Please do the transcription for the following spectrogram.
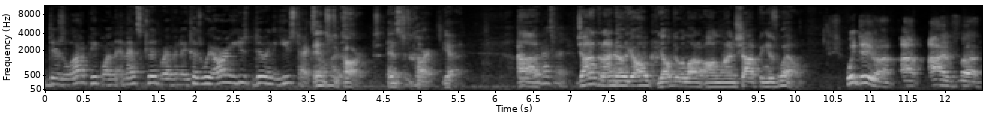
there's a lot of people, and, and that's good revenue because we are use, doing the use tax. on. Instacart. Instacart. Yeah. Uh, what did I? Jonathan, I know y'all y'all do a lot of online shopping as well. We do. Uh, I, I've. Uh,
